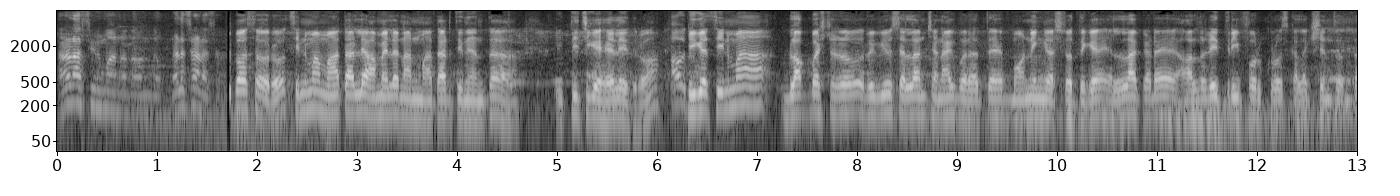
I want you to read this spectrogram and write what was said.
ಕನ್ನಡ ಸಿನಿಮಾ ಅನ್ನೋದು ಒಂದು ಬೆಳೆಸೋಣ ಸರ್. ಬಾಸ್ ಅವರು ಸಿನಿಮಾ ಮಾತಾಡಲಿ ಆಮೇಲೆ ನಾನು ಮಾತಾಡ್ತೀನಿ ಅಂತ ಇತ್ತೀಚೆಗೆ ಹೇಳಿದ್ರು. ಈಗ ಸಿನಿಮಾ ಬ್ಲಾಕ್ ಬಸ್ಟರ್ ರಿವ್ಯೂಸ್ ಎಲ್ಲ ಚೆನ್ನಾಗಿ ಬರುತ್ತೆ. ಮಾರ್ನಿಂಗ್ ಅಷ್ಟೊತ್ತಿಗೆ ಎಲ್ಲ ಕಡೆ already three four crores collections ಅಂತ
